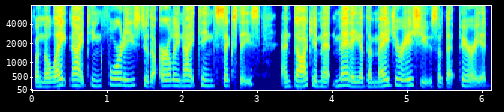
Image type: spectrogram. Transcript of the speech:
from the late 1940s to the early 1960s and document many of the major issues of that period.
